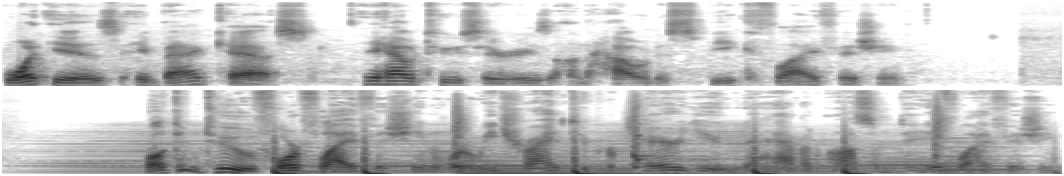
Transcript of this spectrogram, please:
What is a backcast? A how-to series on how to speak fly fishing. Welcome to For Fly Fishing, where we try to prepare you to have an awesome day of fly fishing.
